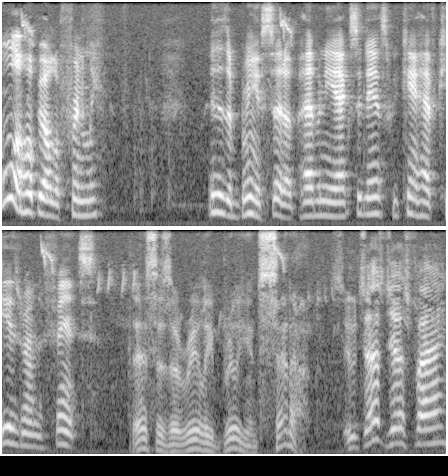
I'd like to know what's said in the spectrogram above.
Ooh, I hope y'all are friendly. This is a brilliant setup. Have any accidents? We can't have kids around the fence. This is a really brilliant setup. Suits us just fine.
